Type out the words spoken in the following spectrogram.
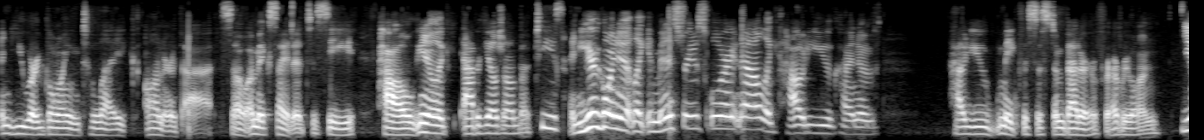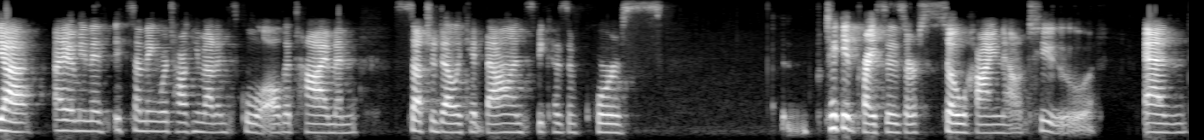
and you are going to like honor that so i'm excited to see how you know like abigail jean baptiste and you're going to like administrative school right now like how do you kind of how do you make the system better for everyone yeah I, I mean, it, it's something we're talking about in school all the time and such a delicate balance because, of course, ticket prices are so high now, too. And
